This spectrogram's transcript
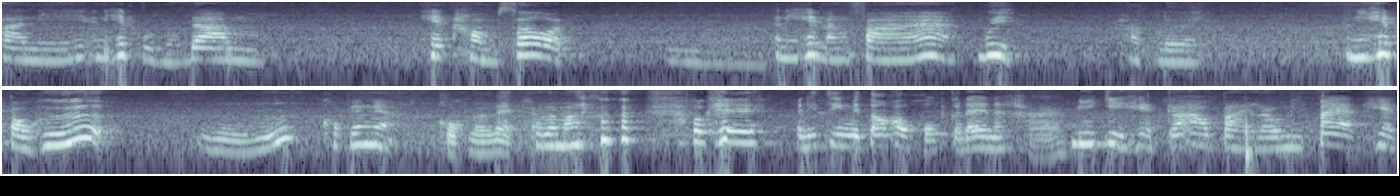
ค่ะอันนี้ อันนี้เห็ดหูหนูดำเห็ดหอมโซดอันนี้เห็ดนางฟ้าวิหักเลย อันนี้เห็ดเป่าฮื้ออืมครบยังเนี่ยครบแล้วแหละครบแล้วมั้ง โอเค อันนี้จริงไม่ต้องเอาครบก็ได้นะคะ มีกี่เห็ดก็เอาไปเรามีแปดเห็ด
